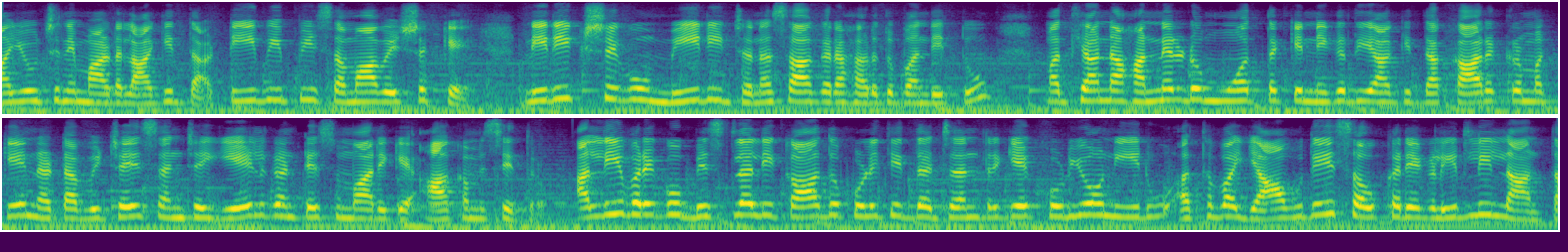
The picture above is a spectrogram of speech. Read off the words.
ಆಯೋಜನೆ ಮಾಡಲಾಗಿದ್ದ ಟಿವಿಪಿ ಸಮಾವೇಶಕ್ಕೆ ನಿರೀಕ್ಷೆಗೂ ಮೀರಿ ಜನಸಾಗರ ಹರಿದು ಬಂದಿತ್ತು. ಮಧ್ಯಾಹ್ನ ಹನ್ನೆರಡು ಮೂವತ್ತಕ್ಕೆ ನಿಗದಿಯಾಗಿದ್ದ ಕಾರ್ಯಕ್ರಮಕ್ಕೆ ನಟ ವಿಜಯ್ ಸಂಜೆ ಏಳು ಗಂಟೆ ಸುಮಾರಿಗೆ ಆಗಮಿಸಿದ್ರು. ಅಲ್ಲಿವರೆಗೂ ಬಿಸಿಲಲ್ಲಿ ಕಾದು ಕುಳಿತಿದ್ದ ಜನರಿಗೆ ಕುಡಿಯೋ ನೀರು ಅಥವಾ ಯಾವುದೇ ಸೌಕರ್ಯಗಳಿರಲಿಲ್ಲ ಅಂತ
